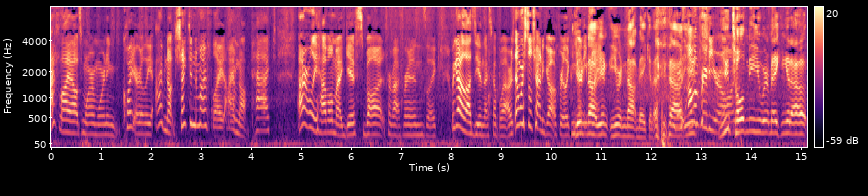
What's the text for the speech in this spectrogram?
I fly out tomorrow morning quite early. I have not checked into my flight. I am not packed. I don't really have all my gifts bought for my friends. Like we got a lot to do in the next couple hours, and we're still trying to go out for like. You're many no, pints. you're you're not making it out. I'm gonna prove you You told me you were making it out,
